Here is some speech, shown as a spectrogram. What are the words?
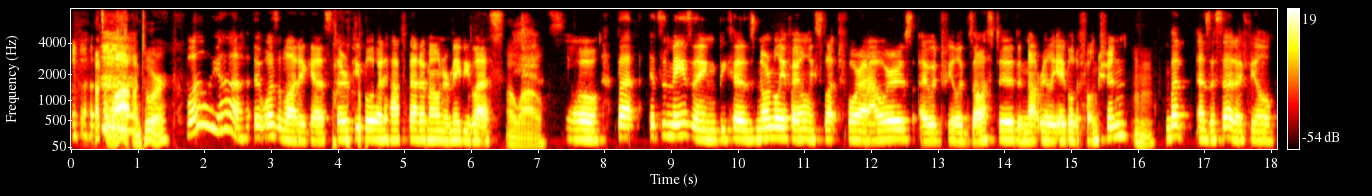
That's a lot on tour. well, yeah, it was a lot, I guess. There are people who had half that amount or maybe less. Oh, wow. So, but it's amazing because normally if I only slept four hours, I would feel exhausted and not really able to function. hmm But as I said, I feel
